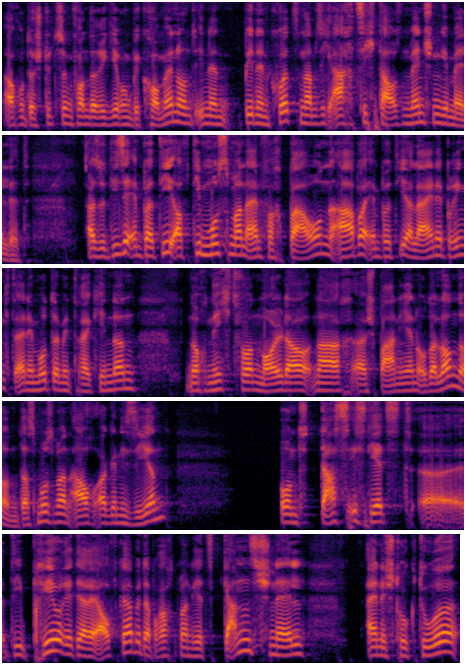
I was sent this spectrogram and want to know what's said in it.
auch Unterstützung von der Regierung bekommen. Und in binnen kurzem haben sich 80.000 Menschen gemeldet. Also diese Empathie, auf die muss man einfach bauen, aber Empathie alleine bringt eine Mutter mit drei Kindern noch nicht von Moldau nach äh, Spanien oder London. Das muss man auch organisieren. Und das ist jetzt äh, die prioritäre Aufgabe. Da braucht man jetzt ganz schnell eine Struktur.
